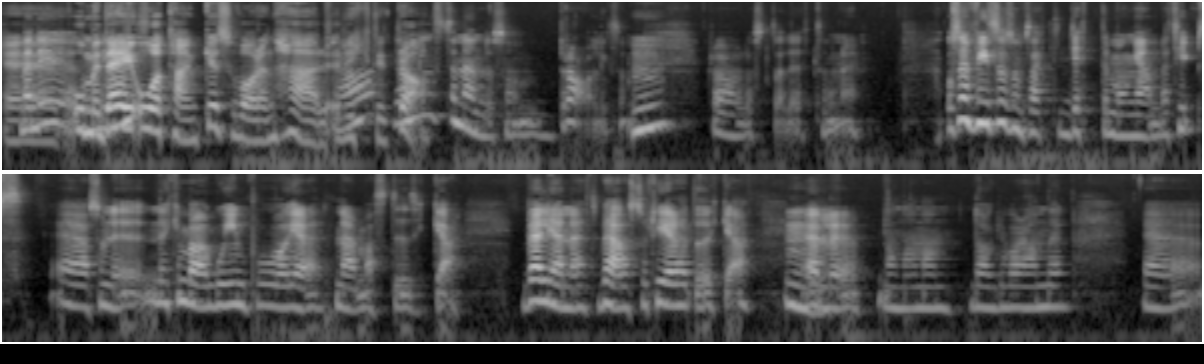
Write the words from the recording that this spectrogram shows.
Eh, Men det- och med det i åtanke så var den här riktigt Jag bra. minns den ändå som bra liksom. Mm. Bra rostade toner. Och sen finns det som sagt jättemånga andra tips. Eh, som ni, ni kan bara gå in på ert närmaste ICA. Välj gärna ett välsorterat ICA. Mm. Eller någon annan dagligvaruhandel. Eh,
